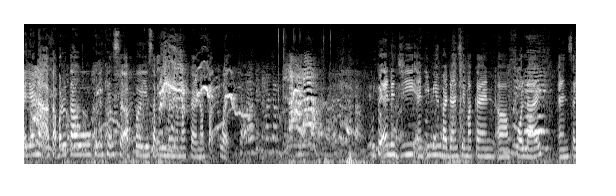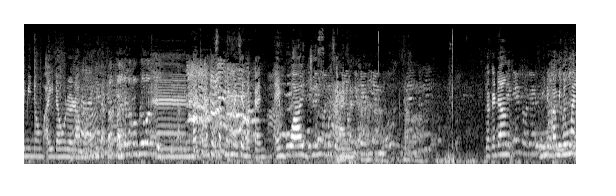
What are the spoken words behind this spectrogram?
Eliana, akak baru tahu kena kanser apa ya suplemen yang makan. Nampak kuat. Untuk energy and immune badan, saya makan uh, For Life and saya minum air daun reramu. Sampai ke 80 orang ni. And macam-macam suplemen saya makan. And buah, jus semua saya minum. Kadang-kadang minuman-minuman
